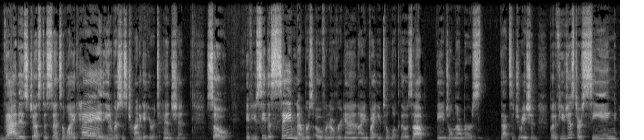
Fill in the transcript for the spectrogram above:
that is just a sense of like, hey, the universe is trying to get your attention. So if you see the same numbers over and over again, I invite you to look those up, angel numbers, that situation. But if you just are seeing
